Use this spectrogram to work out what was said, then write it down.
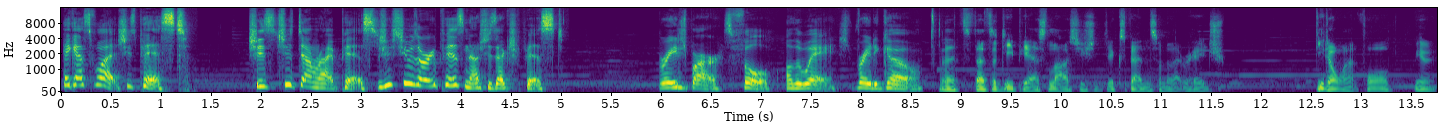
Hey, guess what? She's pissed. She's she's downright pissed. She, she was already pissed. Now she's extra pissed. Rage bar is full all the way. She's ready to go. That's that's a DPS loss. You should expend some of that rage. You don't want it full. You want,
